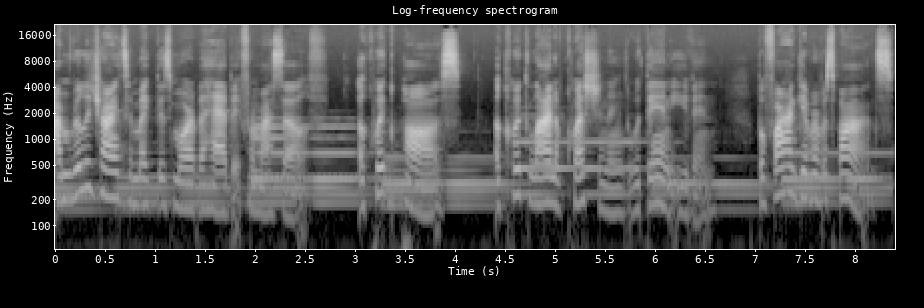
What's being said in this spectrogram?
I'm really trying to make this more of a habit for myself. A quick pause a quick line of questioning within, even, before I give a response.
